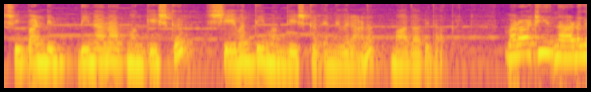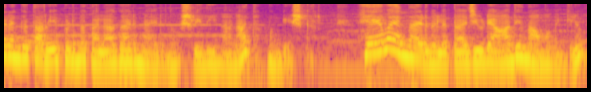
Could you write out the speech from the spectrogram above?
ശ്രീ പണ്ഡിറ്റ് ദീനാനാഥ് മങ്കേഷ്കർ ശേവന്തി മങ്കേഷ്കർ എന്നിവരാണ് മാതാപിതാക്കൾ. മറാഠി നാടകരംഗത്ത് അറിയപ്പെടുന്ന കലാകാരനായിരുന്നു ശ്രീ ദീനാനാഥ് മങ്കേഷ്കർ. ഹേമ എന്നായിരുന്നു ലതാജിയുടെ ആദ്യ നാമമെങ്കിലും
